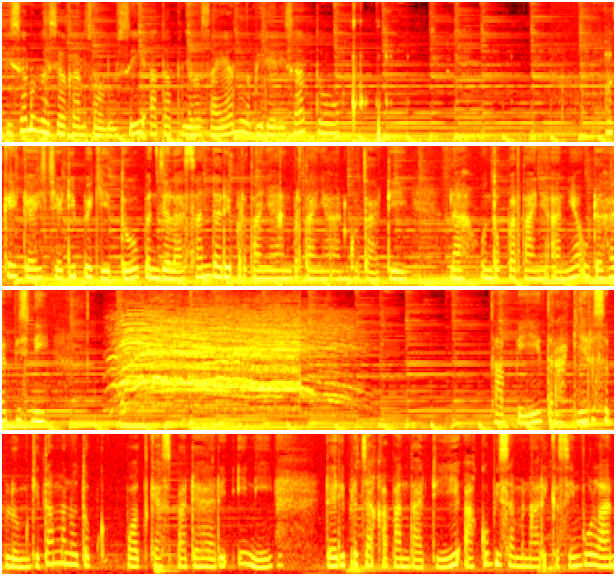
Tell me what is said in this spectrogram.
bisa menghasilkan solusi atau penyelesaian lebih dari satu. Oke guys, jadi begitu penjelasan dari pertanyaan-pertanyaanku tadi. Nah, untuk pertanyaannya udah habis nih. Tapi terakhir sebelum kita menutup podcast pada hari ini, dari percakapan tadi aku bisa menarik kesimpulan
